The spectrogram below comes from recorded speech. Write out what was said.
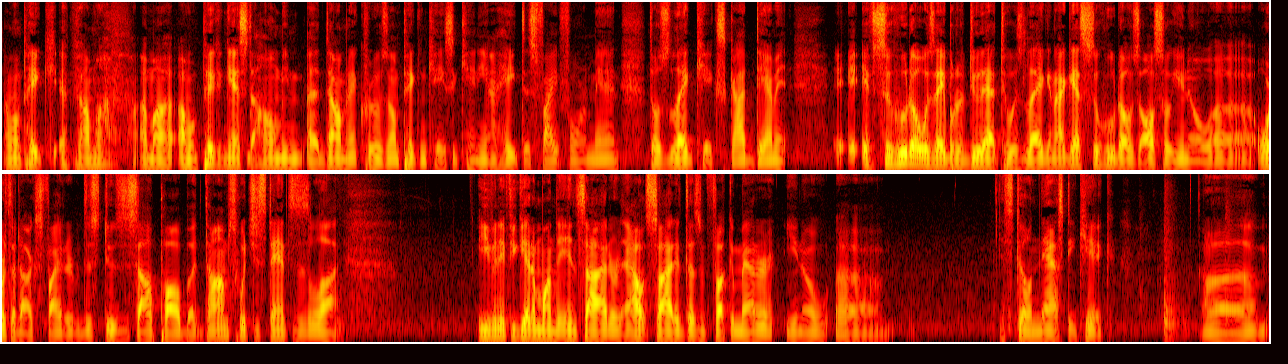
I'm gonna pick I'm a, I'm a, I'm gonna pick against the homie uh, Dominick Cruz. I'm picking Casey Kenney. I hate this fight for him, man. Those leg kicks, god damn it. If Cejudo was able to do that to his leg, and I guess Cejudo's also, you know, uh, orthodox fighter. This dude's a southpaw, but Dom switches stances a lot even if you get him on the inside or the outside, it doesn't fucking matter. You know, uh, it's still a nasty kick. Um,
